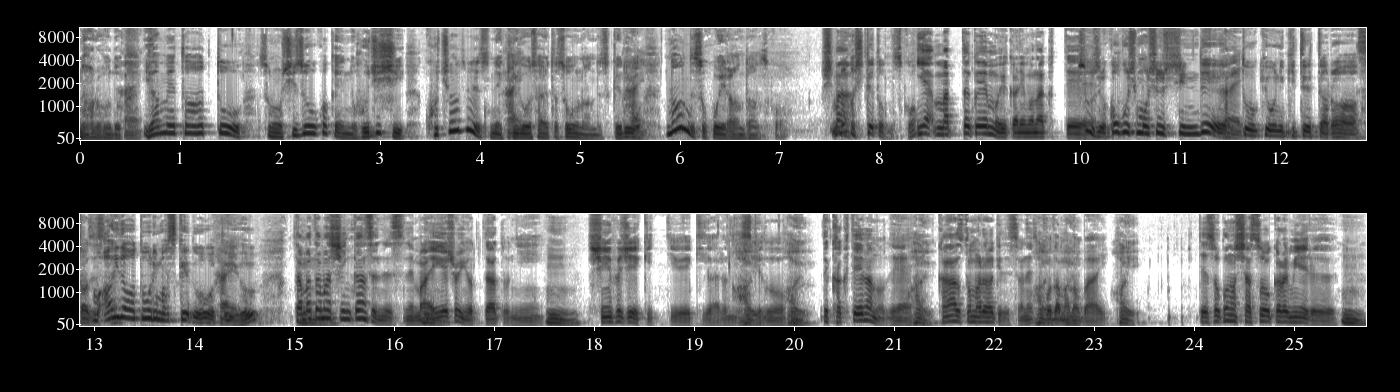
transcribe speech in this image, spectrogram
なるほど。はい。辞めた後、その静岡県の富士市、こちらでですね、起業されたそうなんですけど、はい。なんでそこを選んだんですか？なんか知ってたんですか？いや、全く縁もゆかりもなくて。そうですよ。鹿児島出身で東京に来てたら、そうです、ね、まあ、間は通りますけど、っていう、たまたま新幹線でですね、まあ、営業所に寄った後に、新富士駅っていう駅があるんですけど、で、確定なので、必ず止まるわけですよね、小玉の場合。はい。で、そこの車窓から見える富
